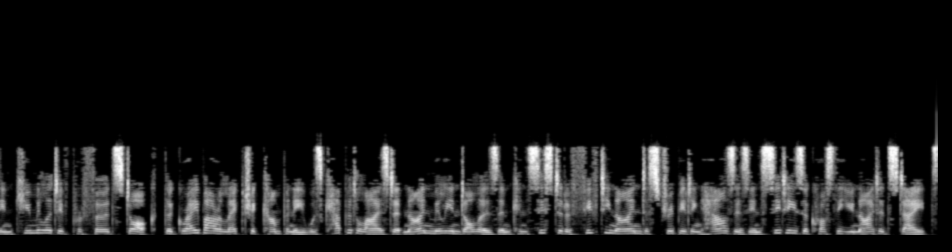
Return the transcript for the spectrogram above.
in cumulative preferred stock. The Graybar Electric Company was capitalized at $9 million and consisted of 59 distributing houses in cities across the United States.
